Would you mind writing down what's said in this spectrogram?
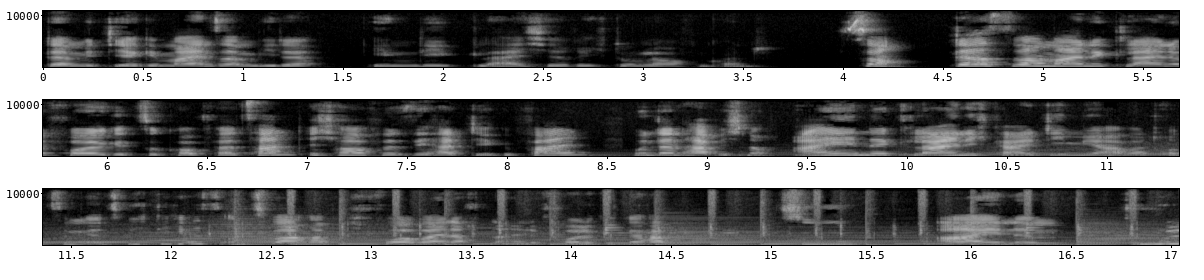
damit ihr gemeinsam wieder in die gleiche Richtung laufen könnt. So, das war meine kleine Folge zu Kopf, Herz, Hand. Ich hoffe, sie hat dir gefallen. Und dann habe ich noch eine Kleinigkeit, die mir aber trotzdem ganz wichtig ist. Und zwar habe ich vor Weihnachten eine Folge gehabt zu einem Tool,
